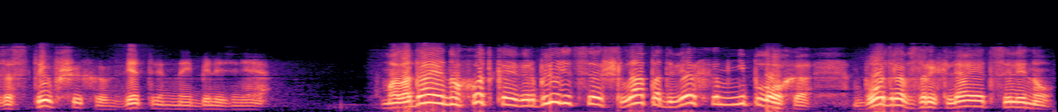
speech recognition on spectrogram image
застывших в ветренной белизне. Молодая, но ходкая верблюдица шла под верхом неплохо, бодро взрыхляя целину.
